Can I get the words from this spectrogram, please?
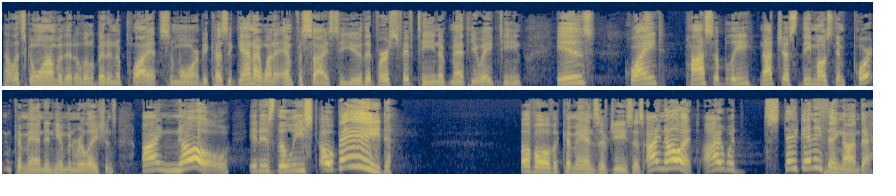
Now let's go on with it a little bit and apply it some more because again I want to emphasize to you that verse 15 of Matthew 18 is quite possibly not just the most important command in human relations, I know it is the least obeyed of all the commands of Jesus. I know it. I would stake anything on that.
